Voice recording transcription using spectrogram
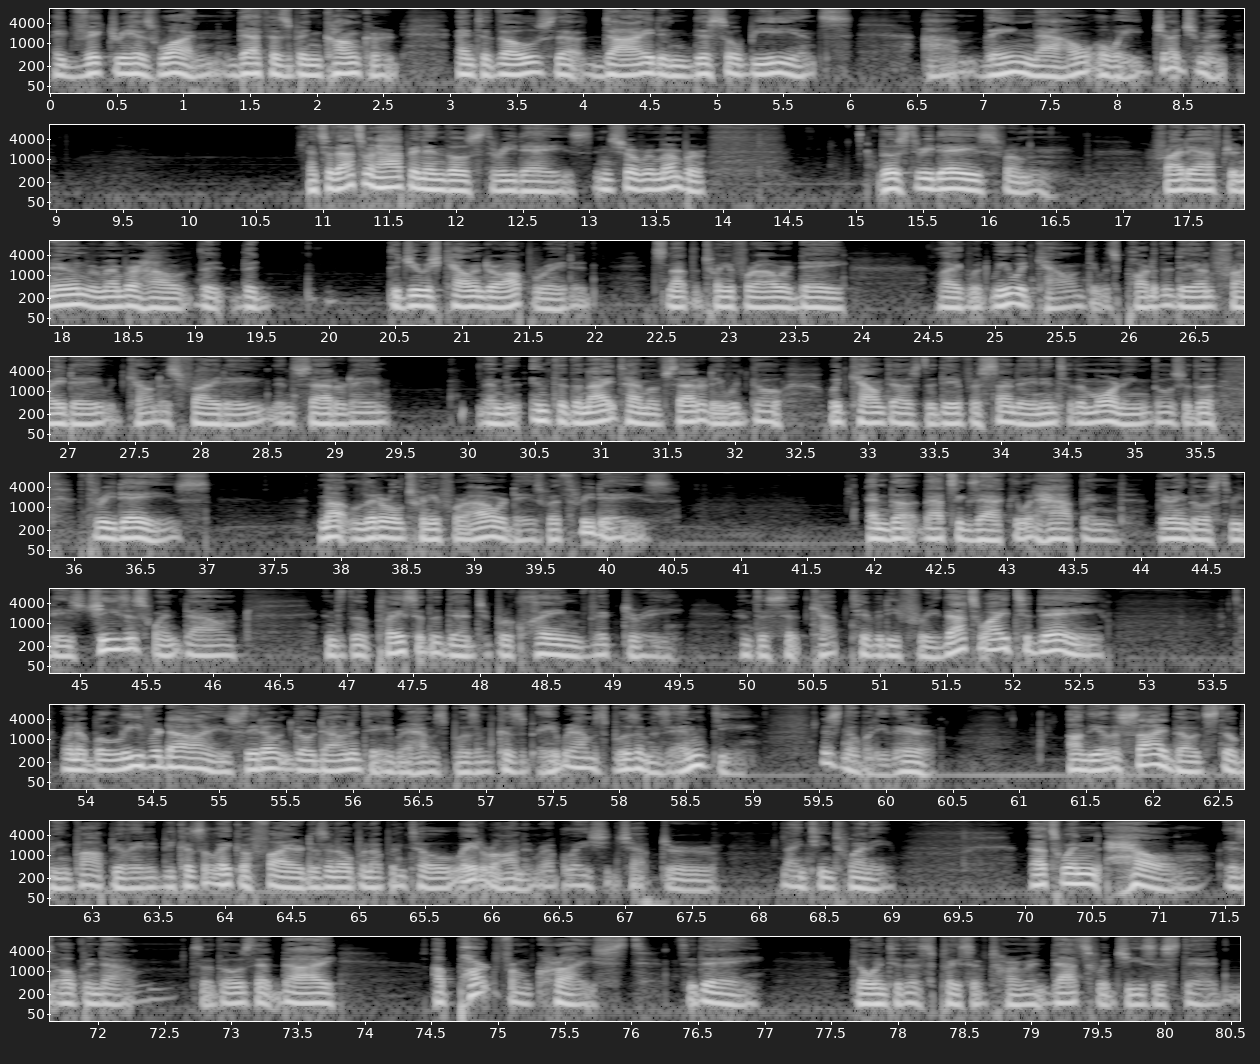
a victory has won, death has been conquered, and to those that died in disobedience, um, they now await judgment. And so that's what happened in those three days. And so remember, those three days from Friday afternoon, remember how the, the, the Jewish calendar operated. It's not the 24 hour day like what we would count. It was part of the day on Friday, it would count as Friday, then Saturday, and, and the, into the nighttime of Saturday would go would count as the day for Sunday, and into the morning. Those are the three days, not literal 24 hour days, but three days. And the, that's exactly what happened during those three days. Jesus went down into the place of the dead to proclaim victory and to set captivity free. That's why today, when a believer dies, they don't go down into Abraham's bosom because Abraham's bosom is empty. There's nobody there. On the other side, though, it's still being populated because the lake of fire doesn't open up until later on in Revelation chapter 19, 20. That's when hell is opened up. So those that die apart from Christ today go into this place of torment. That's what Jesus did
